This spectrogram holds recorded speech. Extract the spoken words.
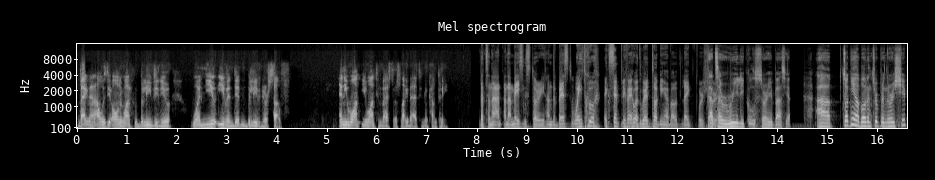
back then. I was the only one who believed in you when you even didn't believe in yourself." And you want you want investors like that in your company that's an, an amazing story and the best way to exemplify what we're talking about like for sure that's a really cool story Vasja uh, talking about entrepreneurship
